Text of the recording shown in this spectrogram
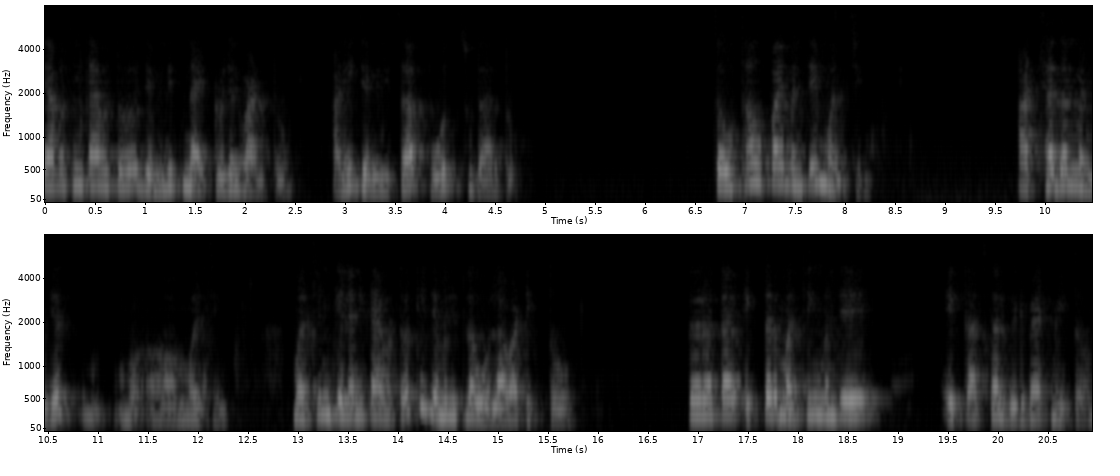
त्यापासून काय होतं? जमिनीत नायट्रोजन वाढतं आणि जमिनीचा पोत सुधारतो. चौथा उपाय म्हणजे मल्चिंग आच्छादन म्हणजेच मल्चिंग मल्चिंग केल्याने काय होतं की जमिनीतला ओलावा टिकतो. तर आता एकतर मल्चिंग म्हणजे एक आजकाल विडबॅट मिळतं.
